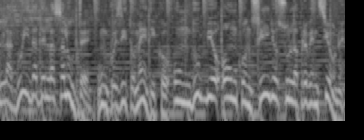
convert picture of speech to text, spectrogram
La guida della salute, un quesito medico, un dubbio o un consiglio sulla prevenzione.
